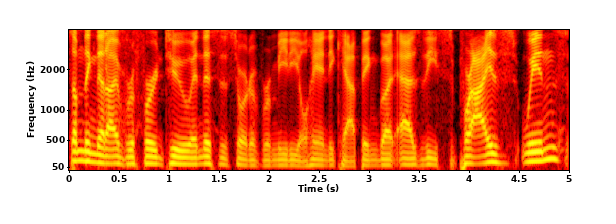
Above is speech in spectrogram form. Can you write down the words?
something that I've referred to, and this is sort of remedial handicapping, but as the surprise wins,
